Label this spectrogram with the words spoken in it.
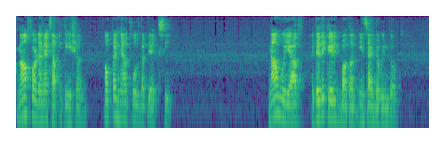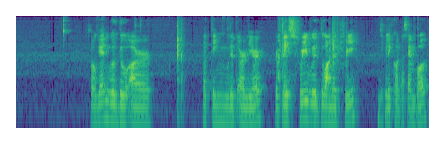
Now for the next application, open helpful.exe. Now we have a dedicated button inside the window. So again, we'll do our the thing we did earlier. Replace 3 with 203. You click on assemble.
